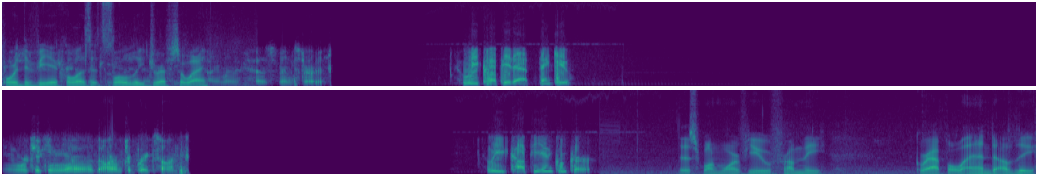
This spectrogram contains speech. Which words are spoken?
For the vehicle as it slowly drifts away. Timer has been started. We copy that. Thank you. And we're taking uh, the arm to brakes on. We copy and concur. This one more view from the grapple end of the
